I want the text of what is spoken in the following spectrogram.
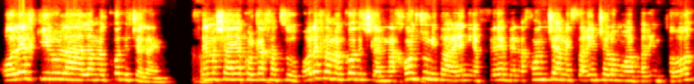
הולך כאילו למלכודת שלהם. זה מה שהיה כל כך עצוב. הולך למלכודת שלהם, נכון שהוא מתראיין יפה, ונכון שהמסרים שלו מועברים טוב,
